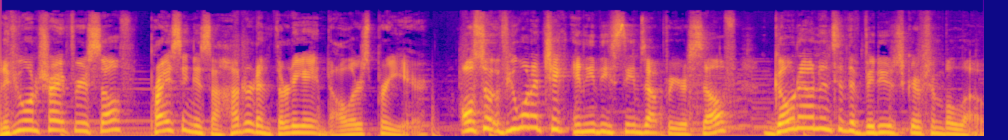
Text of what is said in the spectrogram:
And if you want to try it for yourself, pricing is $138 per year. Also, if you want to check any of these themes out for yourself, go down into the video description below.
